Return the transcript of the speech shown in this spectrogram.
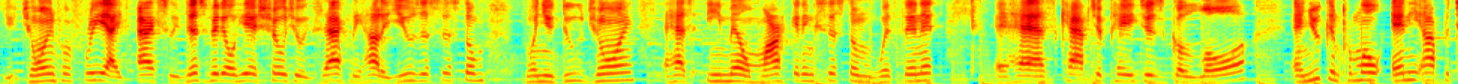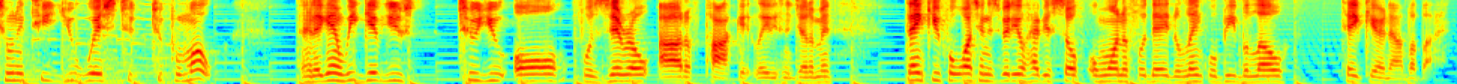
you join for free. I actually this video here shows you exactly how to use the system when you do join. It has email marketing system within it. It has capture pages galore and you can promote any opportunity you wish to, to promote. And again, we give you to you all for zero out of pocket, ladies and gentlemen. Thank you for watching this video. Have yourself a wonderful day. The link will be below. Take care now. Bye-bye.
